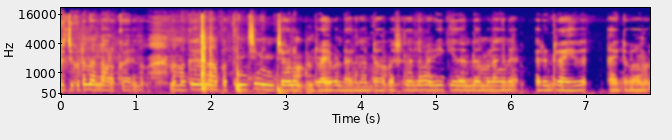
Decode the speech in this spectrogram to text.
റിച്ചുക്കുട്ടൻ നല്ല ഉറക്കമായിരുന്നു. നമുക്ക് നാൽപ്പത്തഞ്ച് മിനിറ്റോളം ഡ്രൈവ് ഉണ്ടായിരുന്നു കേട്ടോ. പക്ഷെ നല്ല വഴിയൊക്കെ ആയതുകൊണ്ട് നമ്മളങ്ങനെ ഒരു ഡ്രൈവ് ആയിട്ട് പോകുന്നു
